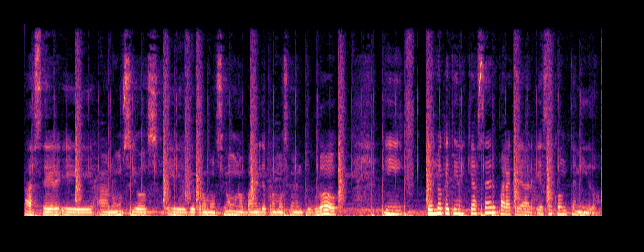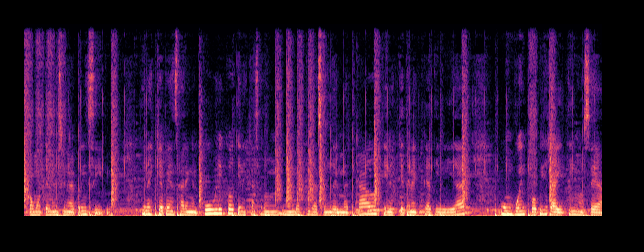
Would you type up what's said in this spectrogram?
hacer eh, anuncios eh, de promoción, unos banners de promoción en tu blog. ¿Y qué es lo que tienes que hacer para crear ese contenido? Como te mencioné al principio, tienes que pensar en el público, tienes que hacer una investigación del mercado, tienes que tener creatividad, un buen copywriting, o sea,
